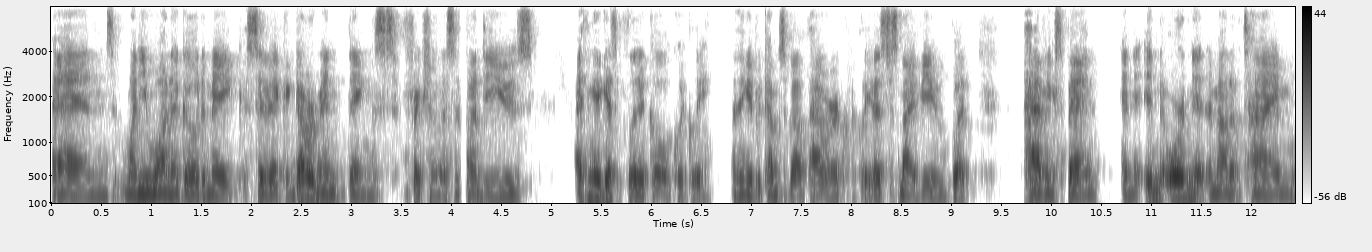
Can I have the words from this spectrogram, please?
And when you want to go to make civic and government things frictionless and fun to use, I think it gets political quickly. I think it becomes about power quickly. That's just my view. But having spent an inordinate amount of time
